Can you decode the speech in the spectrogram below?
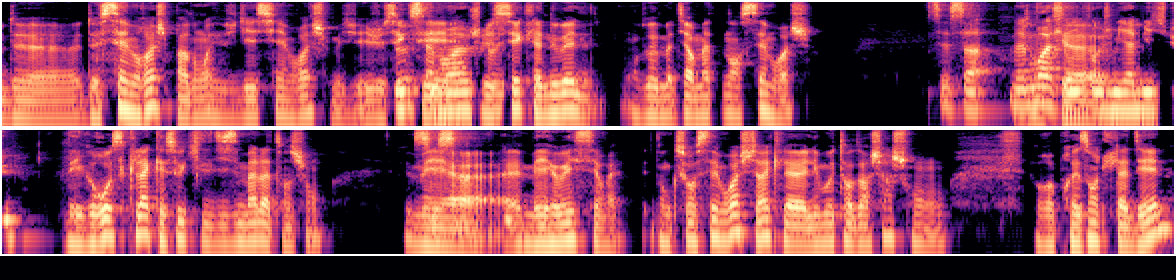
de de SEMrush pardon je dis SEMrush mais je, sais que je sais que la nouvelle on doit dire maintenant SEMrush c'est ça. Même moi il faut que je m'y habitue. des grosses claques à ceux qui le disent mal attention. Mais euh, mais oui c'est vrai. Donc sur SEMrush c'est vrai que les moteurs de recherche représentent l'ADN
